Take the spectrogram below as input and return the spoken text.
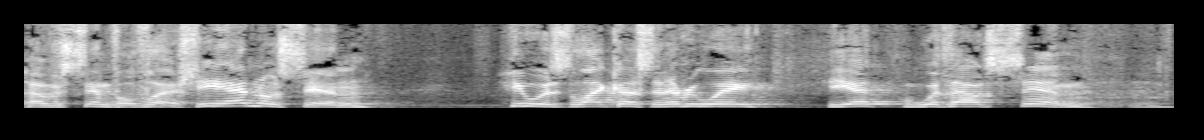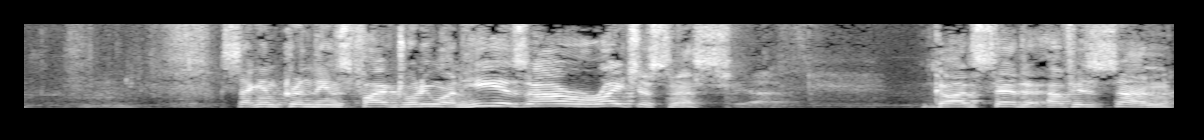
of sinful flesh. He had no sin. He was like us in every way, yet without sin. Mm-hmm. 2 Corinthians 5.21, He is our righteousness. God said of his son,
